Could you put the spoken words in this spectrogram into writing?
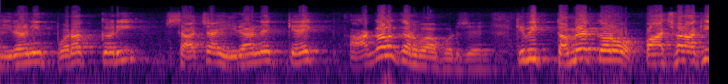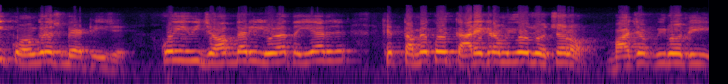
હીરાની પરખ કરી, સાચા હીરાને ક્યાંક આગળ કરવા પડશે કે ભાઈ તમે કરો, પાછળ આખી કોંગ્રેસ બેઠી છે. કોઈ એવી જવાબદારી લેવા તૈયાર છે? કે તમે કોઈ કાર્યક્રમ યોજો, ચલો, ભાજપ વિરોધી,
